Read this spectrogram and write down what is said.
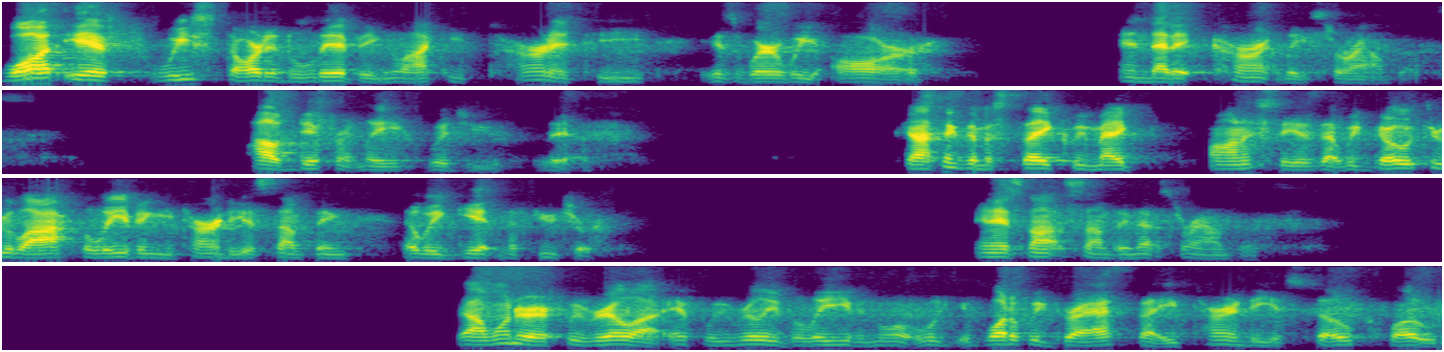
What if we started living like eternity is where we are and that it currently surrounds us? How differently would you live? I think the mistake we make, honestly, is that we go through life believing eternity is something that we get in the future. And it's not something that surrounds us. I wonder if we realize, if we really believe in what, what if we grasp that eternity is so close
